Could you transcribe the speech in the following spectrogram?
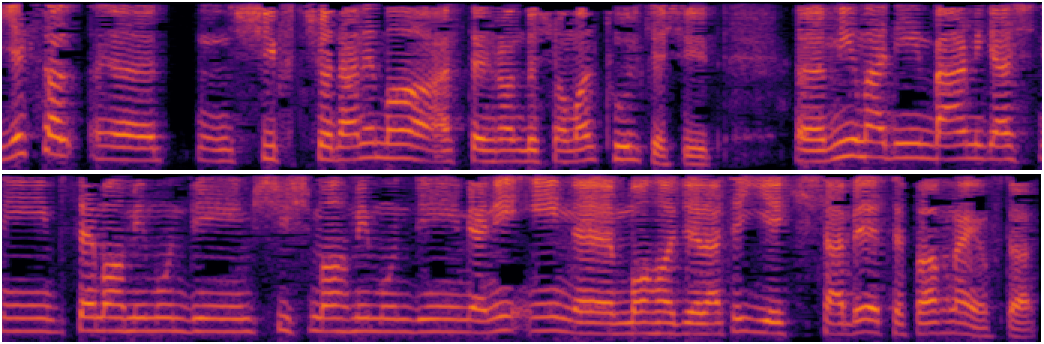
یک سال شیفت شدن ما از تهران به شمال طول کشید. می اومدیم برمیگشتیم سه ماه میموندیم شیش ماه میموندیم. یعنی این مهاجرت یک شبه اتفاق نیفتاد.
